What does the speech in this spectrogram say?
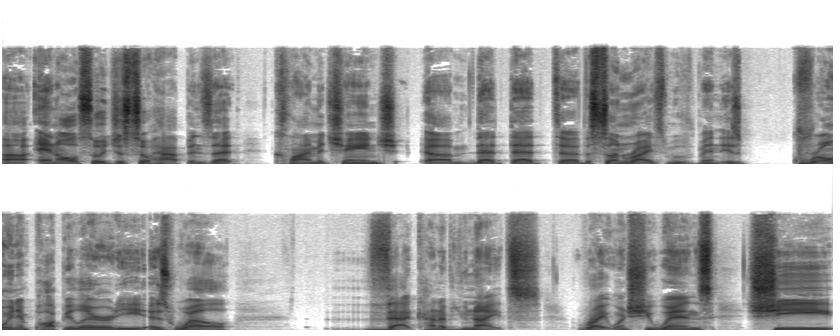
uh, and also it just so happens that climate change, um, that that uh, the Sunrise Movement is growing in popularity as well. That kind of unites right when she wins. She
